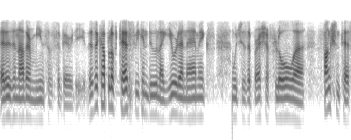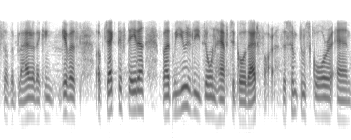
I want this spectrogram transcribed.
That is another means of severity. There's a couple of tests we can do, like urodynamics, which is a pressure flow uh, function test of the bladder that can give us objective data, but we usually don't have to go that far. The symptom score and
